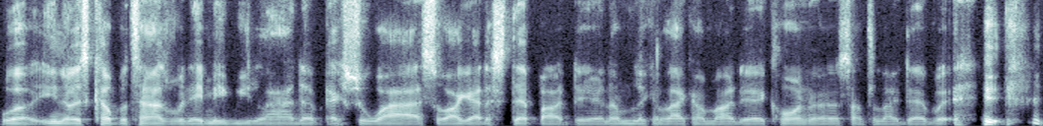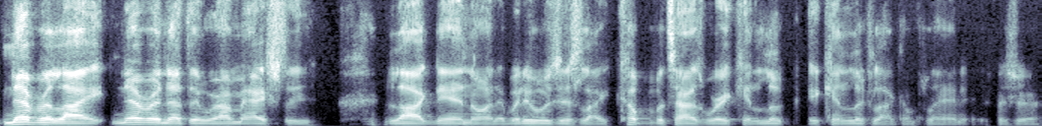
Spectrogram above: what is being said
Well, you know, it's a couple times where they may be lined up extra wide, so I got to step out there and I'm looking like I'm out there corner or something like that. But never like never nothing where I'm actually locked in on it. But it was just like a couple of times where it can look it can look like I'm playing it for sure.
